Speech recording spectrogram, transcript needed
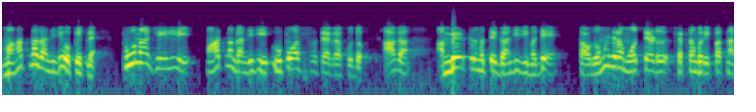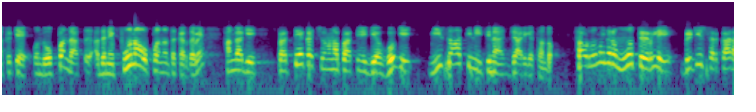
ಮಹಾತ್ಮ ಗಾಂಧೀಜಿ ಒಪ್ಪಿತ್ಲೆ. ಪೂನಾ ಜೈಲಲ್ಲಿ ಮಹಾತ್ಮ ಗಾಂಧೀಜಿ ಉಪವಾಸ ಸತ್ಯಾಗ್ರಹ ಕುದ್ದು. ಆಗ ಅಂಬೇಡ್ಕರ್ ಮತ್ತೆ ಗಾಂಧೀಜಿ ಮಧ್ಯೆ ಸಾವಿರದ ಒಂಬೈನೂರ ಮೂವತ್ತೆರಡು ಸೆಪ್ಟೆಂಬರ್ ಇಪ್ಪತ್ನಾಲ್ಕಕ್ಕೆ ಒಂದು ಒಪ್ಪಂದ ಆತು ಅದನ್ನೇ ಪೂನಾ ಒಪ್ಪಂದ ಅಂತ ಕರೆದವೆ. ಹಾಗಾಗಿ ಪ್ರತ್ಯೇಕ ಚುನಾವಣಾ ಪ್ರಾತಿನಿಧ್ಯ ಹೋಗಿ ಮೀಸಾತಿ ನೀತಿನ ಜಾರಿಗೆ ತಂದು. ಸಾವಿರದ ಒಂಬೈನೂರ ಮೂವತ್ತೇಳರಲ್ಲಿ ಬ್ರಿಟಿಷ್ ಸರ್ಕಾರ,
